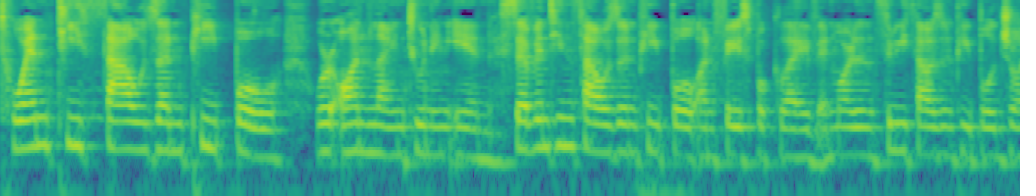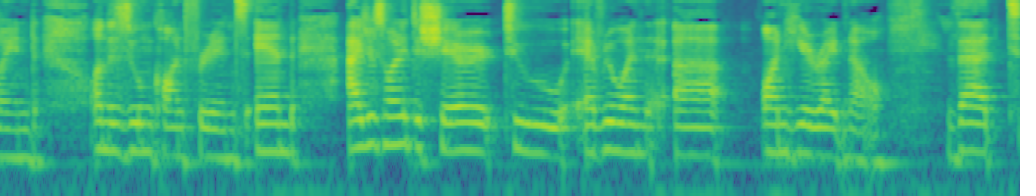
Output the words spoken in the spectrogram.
20,000 people were online tuning in. 17,000 people on Facebook Live and more than 3,000 people joined on the Zoom conference. And I just wanted to share to everyone uh, on here right now that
